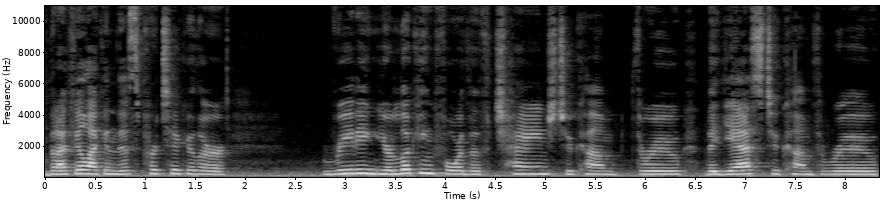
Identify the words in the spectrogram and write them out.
But I feel like in this particular reading, you're looking for the change to come through, the yes to come through,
